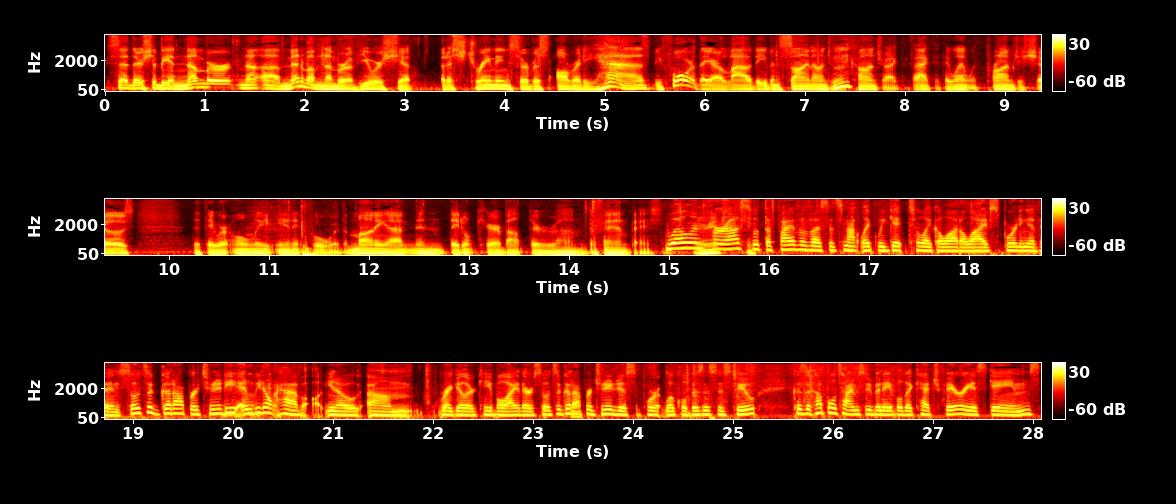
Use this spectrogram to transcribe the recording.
said there should be a number, nu- uh, minimum number of viewership that a streaming service already has before they are allowed to even sign on to a contract. The fact that they went with Prime just shows that they were only in it for the money, and they don't care about their um, their fan base. Well, and Very for us, with the five of us, it's not like we get to like a lot of live sporting events. So it's a good opportunity. And we don't have, you know, um, regular cable either. So it's a good opportunity to support local businesses too. Because a couple of times we've been able to catch various games,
